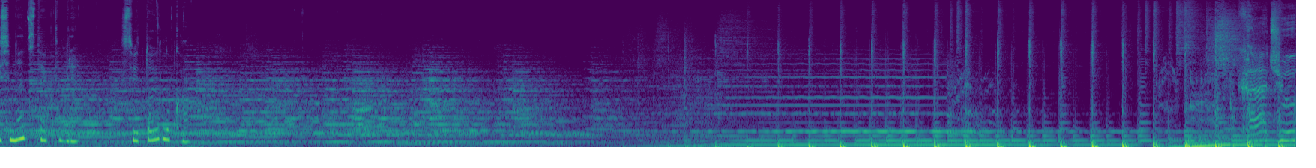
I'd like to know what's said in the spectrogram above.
18 октября. Святой Лука. Хочу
